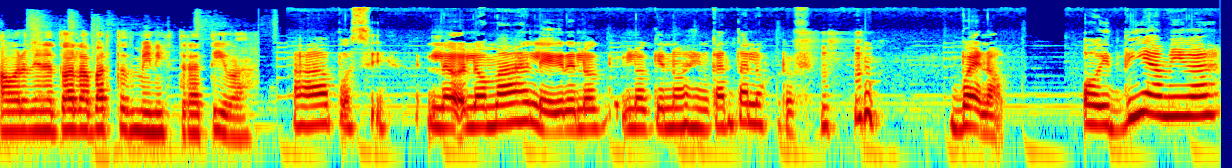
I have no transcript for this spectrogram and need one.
Ahora viene toda la parte administrativa. Ah, pues sí, lo, lo más alegre, lo, lo que nos encanta a los profes. bueno, hoy día, amiga,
